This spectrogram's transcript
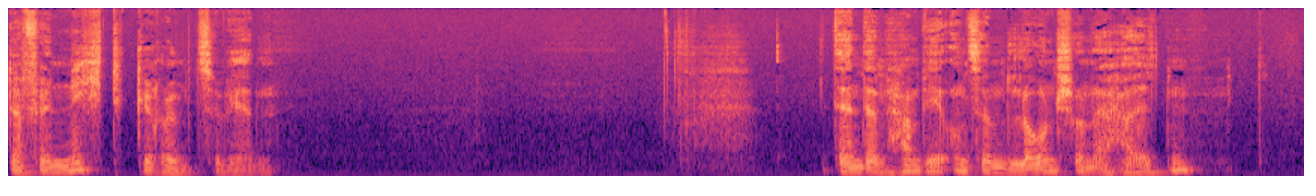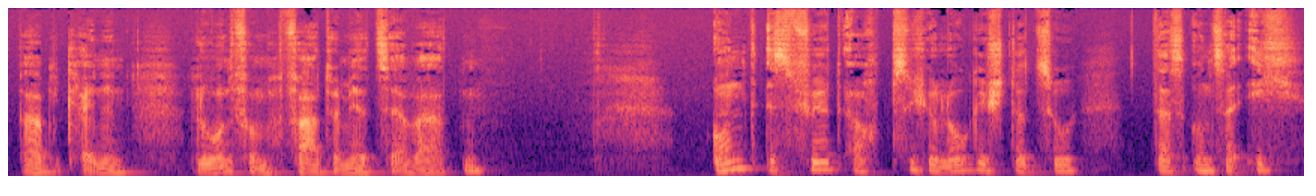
dafür nicht gerühmt zu werden. denn dann haben wir unseren Lohn schon erhalten. Wir haben keinen Lohn vom Vater mehr zu erwarten. Und es führt auch psychologisch dazu, dass unser Ich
